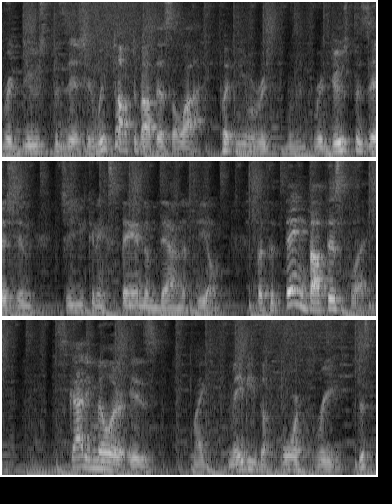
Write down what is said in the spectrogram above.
reduced position. We've talked about this a lot, putting you in re reduced position so you can expand them down the field. But the thing about this play, Scotty Miller is like maybe the fourth read. This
